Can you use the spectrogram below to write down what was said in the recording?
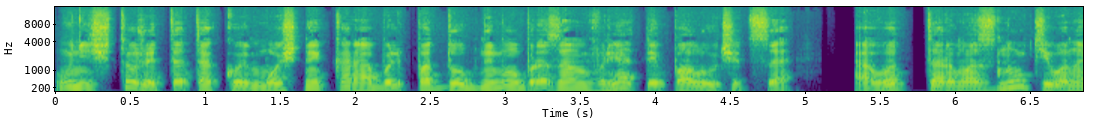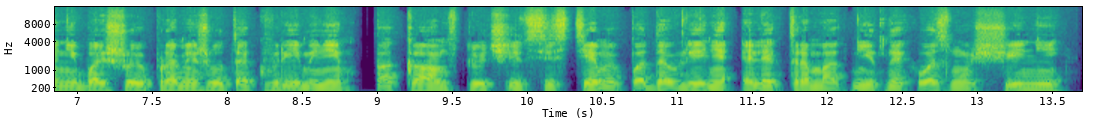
Уничтожить-то такой мощный корабль подобным образом вряд ли получится, а вот тормознуть его на небольшой промежуток времени, пока он включит системы подавления электромагнитных возмущений –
